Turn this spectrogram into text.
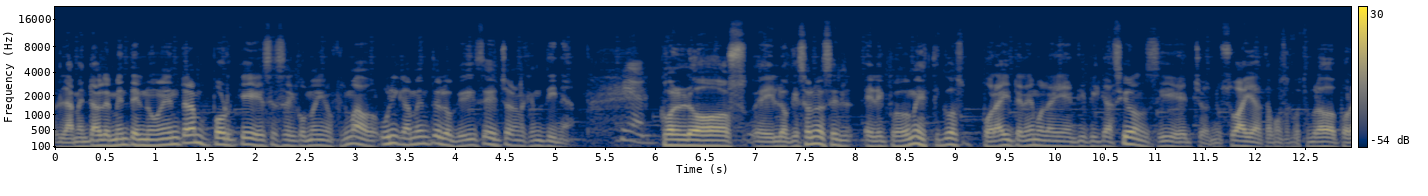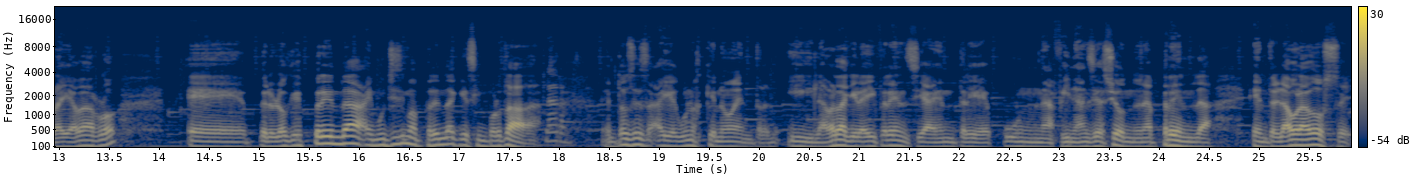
lamentablemente no entran porque ese es el convenio firmado, únicamente lo que dice hecho en Argentina. Con los, eh, lo que son los electrodomésticos, por ahí tenemos la identificación, sí, hecho en Ushuaia, estamos acostumbrados por ahí a verlo, eh, pero lo que es prenda, hay muchísima prenda que es importada. Claro. Entonces hay algunos que no entran. Y la verdad que la diferencia entre una financiación de una prenda entre la hora 12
